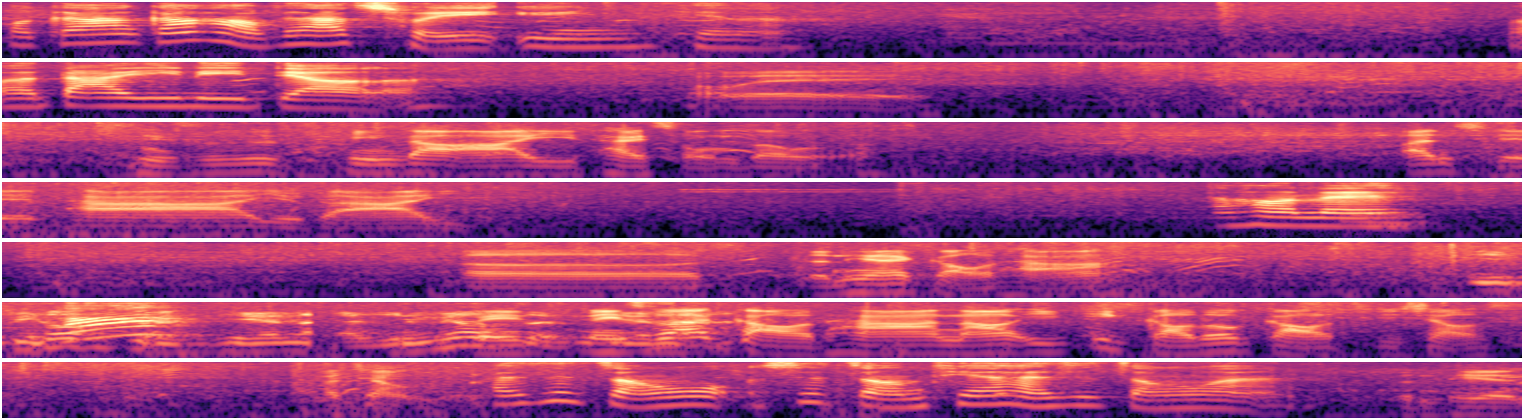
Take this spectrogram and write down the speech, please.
我刚刚刚好被他锤晕，天哪！我的大毅力掉了，好诶、你是不是听到阿姨太冲动了？番茄他有个阿姨，然后嘞，呃，整天在搞他，你不用整天了，你没有每整天啊。每次都在搞他，然后一一搞都搞几小时。他讲的还是整我是整天还是整晚？整天，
